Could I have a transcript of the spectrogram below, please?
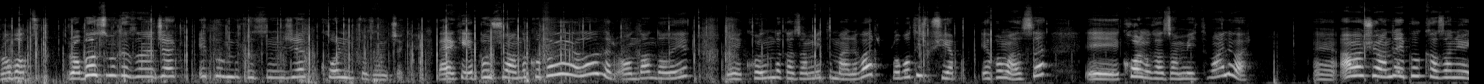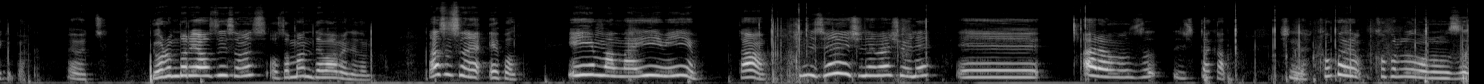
Robot. Robot mu kazanacak? Apple mi kazanacak? Colin mi kazanacak? Belki Apple şu anda kupa veriyorlardır. Ondan dolayı e, Colin de kazanma ihtimali var. Robot hiçbir şey yap- yapamazsa e, Colin kazanma ihtimali var. E, ama şu anda Apple kazanıyor gibi. Evet. Yorumlara yazdıysanız o zaman devam edelim. Nasılsın Apple? İyiyim vallahi iyiyim iyiyim. Tamam. Şimdi senin için hemen şöyle eee arabamızı işte takalım. Şimdi kafa kafalarım aramızı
